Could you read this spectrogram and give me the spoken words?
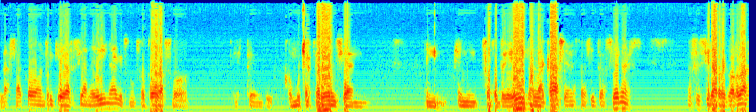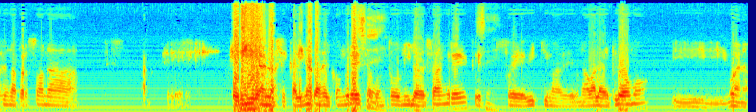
la sacó Enrique García Medina, que es un fotógrafo este, con mucha experiencia en, en, en fotoperiodismo en la calle en estas situaciones. No sé si la recordás de una persona eh, herida en las escalinatas del Congreso con todo un hilo de sangre, que fue víctima de una bala de plomo. Y bueno,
